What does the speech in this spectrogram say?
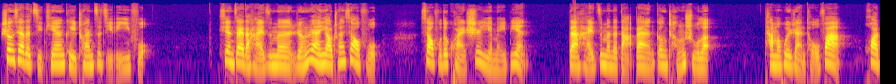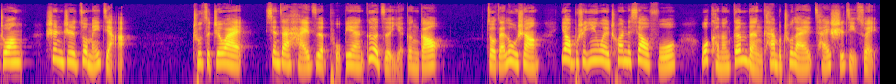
剩下的几天可以穿自己的衣服。现在的孩子们仍然要穿校服，校服的款式也没变，但孩子们的打扮更成熟了，他们会染头发、化妆，甚至做美甲。除此之外，现在孩子普遍个子也更高，走在路上，要不是因为穿着校服，我可能根本看不出来才十几岁。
